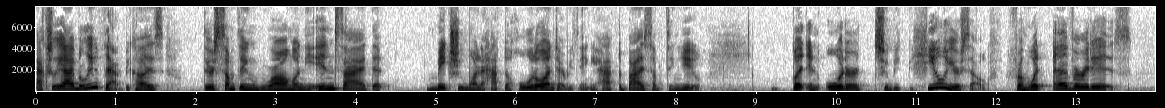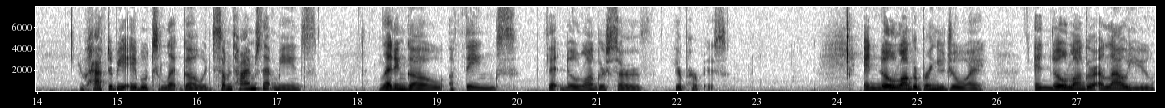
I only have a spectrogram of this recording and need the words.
Actually, I believe that because there's something wrong on the inside that makes you want to have to hold on to everything. You have to buy something new. But in order to be, heal yourself from whatever it is, you have to be able to let go. And sometimes that means letting go of things that no longer serve your purpose and no longer bring you joy and no longer allow you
